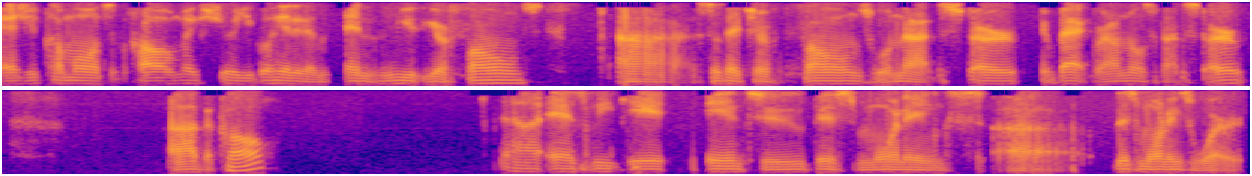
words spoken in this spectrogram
as you come on to the call, make sure you go ahead and, and mute your phones uh, so that your phones will not disturb, your background noise will not disturb uh, the call uh, as we get into this morning's uh, this morning's word.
